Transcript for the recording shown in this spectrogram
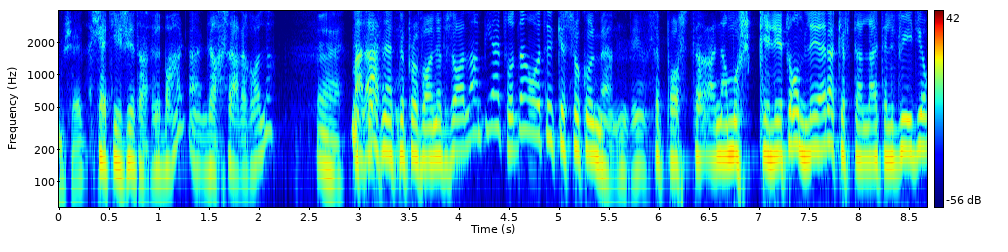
Mhux hekk. X'qed jiġri taħt il-baħar, daħsara kollha. Eh, ma mela, għatna għet niprofaw nibżu għall-ambjent u dan għot kissu kull mem. Suppost għana mux kilitom l-era kif tal-lajt il-video.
